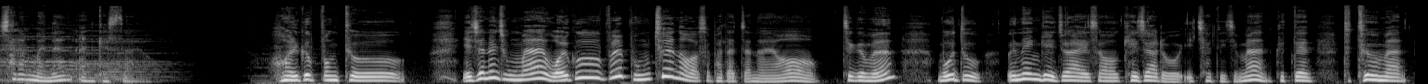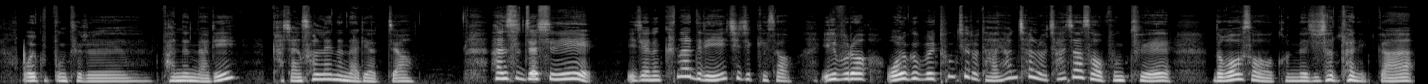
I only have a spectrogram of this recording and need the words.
사랑만은 않겠어요. 월급 봉투. 예전엔 정말 월급을 봉투에 넣어서 받았잖아요. 지금은 모두 은행 계좌에서 계좌로 잊혀지지만 그땐 두툼한 월급 봉투를 받는 날이 가장 설레는 날이었죠. 한순자 씨 이제는 큰아들이 취직해서 일부러 월급을 통째로 다 현찰로 찾아서 봉투에 넣어서 건네주셨다니까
